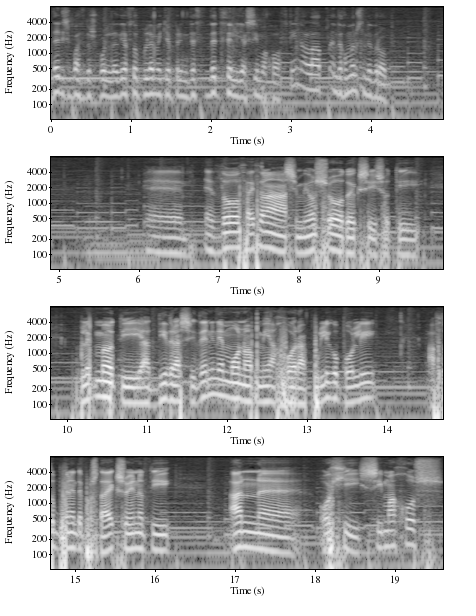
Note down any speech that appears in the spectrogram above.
δεν τη συμπαθεί τόσο πολύ. Δηλαδή αυτό που λέμε και πριν, δεν, δεν τη θέλει για σύμμαχο αυτήν, αλλά ενδεχομένως στην Ευρώπη. Ε, εδώ θα ήθελα να σημειώσω το εξής ότι βλέπουμε ότι η αντίδραση δεν είναι μόνο από μια χώρα που λίγο πολύ αυτό που φαίνεται προς τα έξω είναι ότι αν ε, όχι σύμμαχος,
